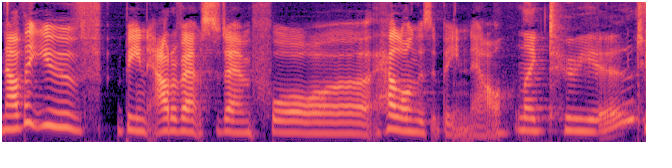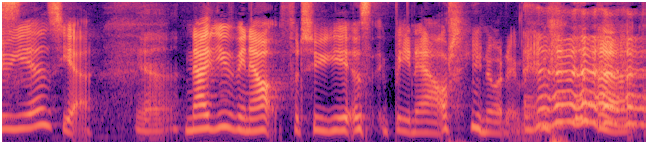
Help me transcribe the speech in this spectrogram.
Now that you've been out of Amsterdam for how long has it been now? Like two years. Two years? Yeah. Yeah. Now you've been out for two years, been out, you know what I mean. Uh,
